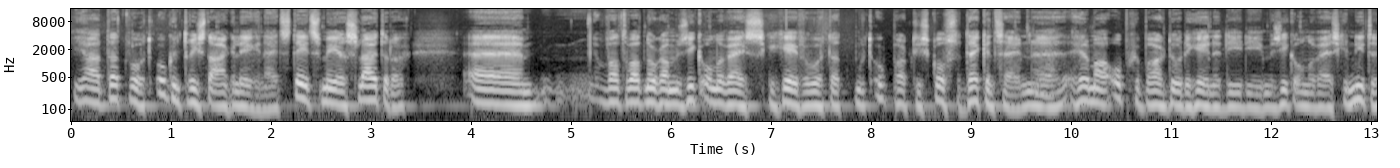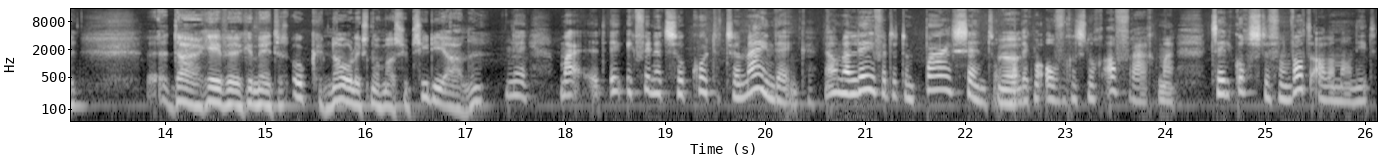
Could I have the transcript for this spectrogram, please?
ja, dat wordt ook een trieste aangelegenheid. Steeds meer sluiten er. Eh, wat, wat nog aan muziekonderwijs gegeven wordt, dat moet ook praktisch kostendekkend zijn. Eh, helemaal opgebracht door degenen die, die muziekonderwijs genieten. Eh, daar geven gemeentes ook nauwelijks nog maar subsidie aan. Hè? Nee, maar het, ik, vind het zo korte termijn denken. Nou, dan levert het een paar cent op. Ja. Wat ik me overigens nog afvraag. Maar ten koste van wat allemaal niet?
